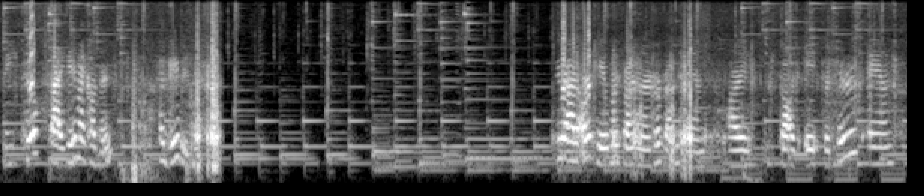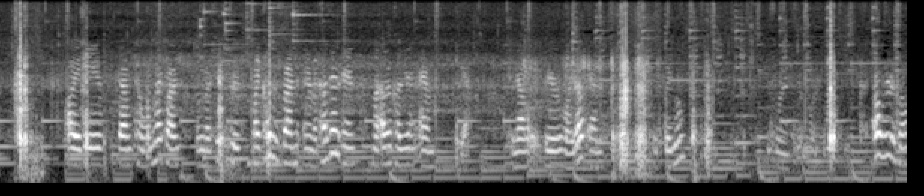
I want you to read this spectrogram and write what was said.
that I gave my cousin. I gave these. We were at an arcade with my friend and her friend, and I got eight pictures, and I gave them to one of my friends, and my sisters, my cousin's friend, and my cousin, and my other cousin, and yeah. And now they're lined up, and the one. Oh, here we go.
